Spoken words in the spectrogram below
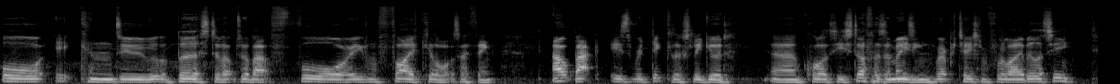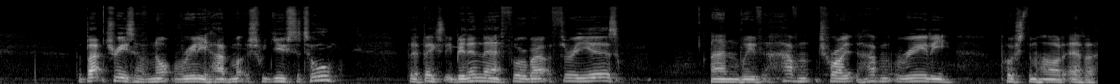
or it can do a burst of up to about four or even five kilowatts I think. Outback is ridiculously good um, quality stuff, has amazing reputation for reliability. The batteries have not really had much use at all. They've basically been in there for about three years and we haven't tried, haven't really pushed them hard ever.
